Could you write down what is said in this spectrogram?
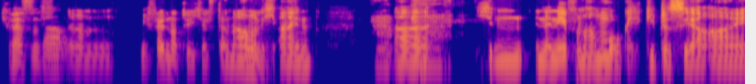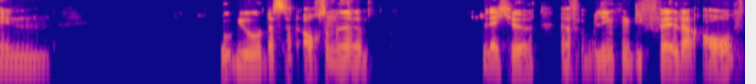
Ich weiß nicht, Ja. ähm, mir fällt natürlich jetzt der Name nicht ein. Äh, hier in in der Nähe von Hamburg gibt es ja ein Studio, das hat auch so 'ne Fläche, da blinken die Felder auf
